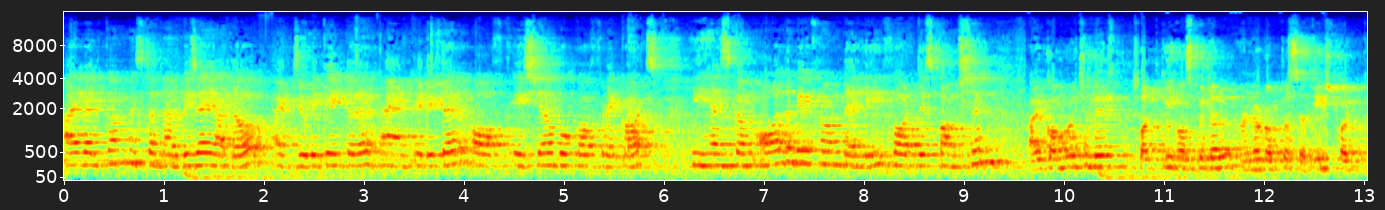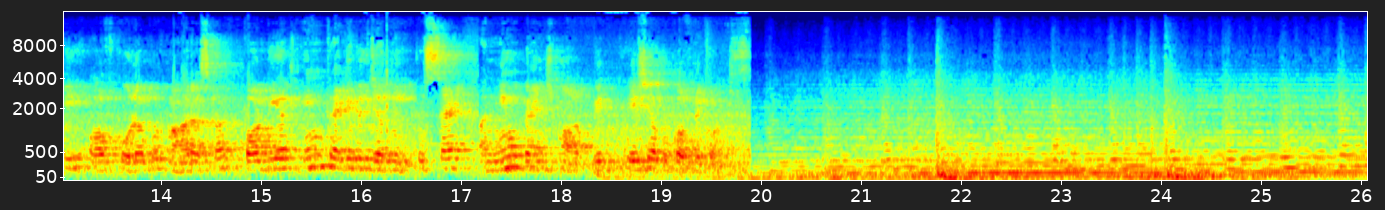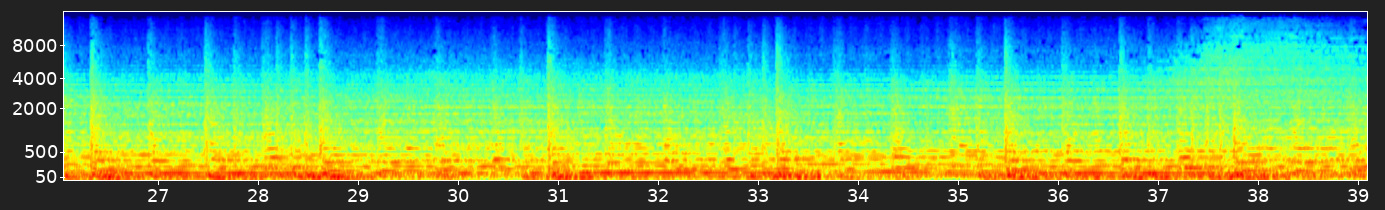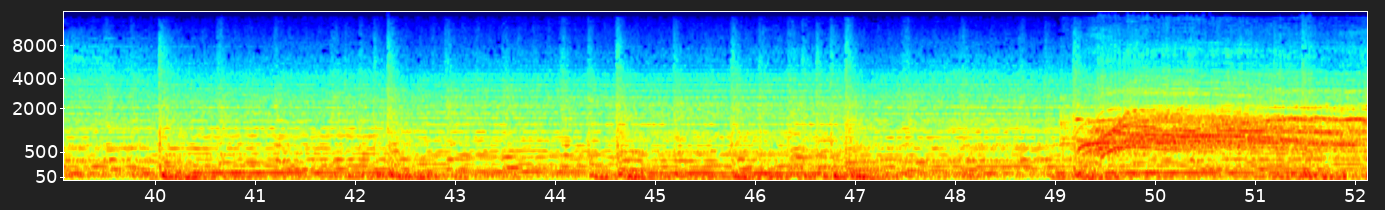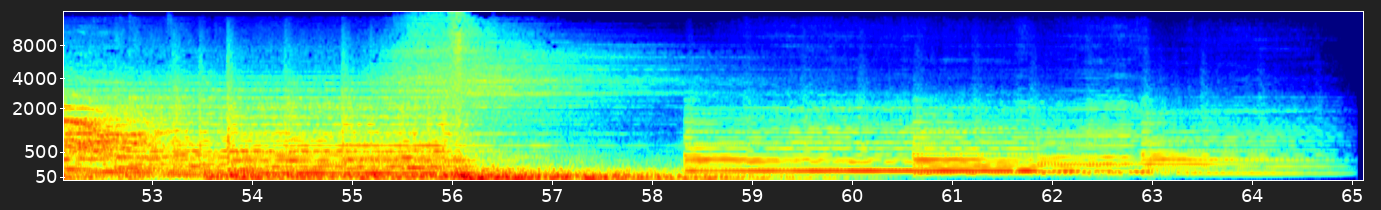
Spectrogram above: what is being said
I welcome Mr. Narvijay Yadav, adjudicator and editor of Asia Book of Records. He has come all the way from Delhi for this function. I congratulate Patki Hospital under Dr. Satish Patki of Kolhapur, Maharashtra for their incredible journey to set a new benchmark with Asia Book of Records.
